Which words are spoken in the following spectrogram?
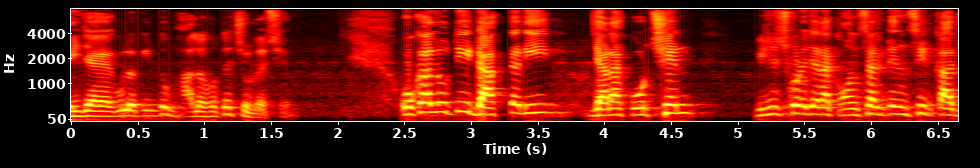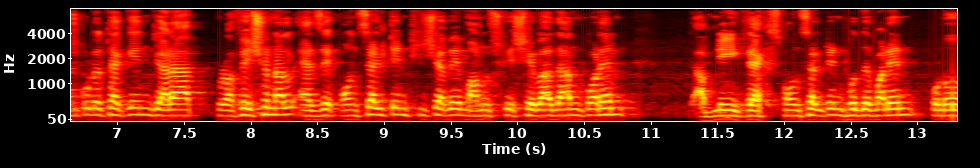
এই জায়গাগুলো কিন্তু ভালো হতে চলেছে। ওকালতি ডাক্তারি যারা করছেন বিশেষ করে যারা কনসালটেন্সির কাজ করে থাকেন, যারা প্রফেশনাল অ্যাজ এ কনসালটেন্ট হিসাবে মানুষকে সেবা দান করেন, আপনি ট্যাক্স কনসালটেন্ট হতে পারেন, কোনো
